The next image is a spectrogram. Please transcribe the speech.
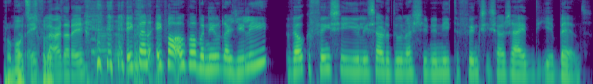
Promoties de regelaar. ik, ben, ik ben ook wel benieuwd naar jullie. Welke functie jullie zouden doen als je nu niet de functie zou zijn die je bent.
